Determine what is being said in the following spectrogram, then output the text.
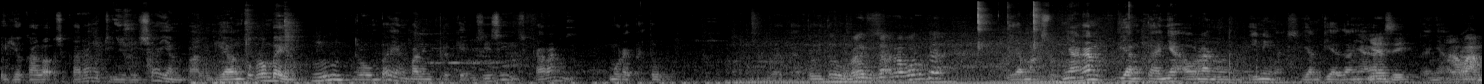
Ya kalau sekarang di Indonesia yang paling ya untuk lomba ini. hmm. Lomba yang paling bergengsi sih sekarang murai batu. Murai batu itu bisa enggak? ya maksudnya kan yang banyak orang ini Mas, yang biasanya kan Iya sih. banyak Awam. orang.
